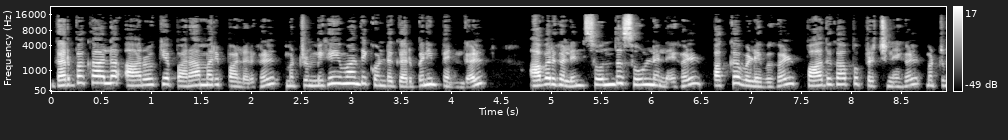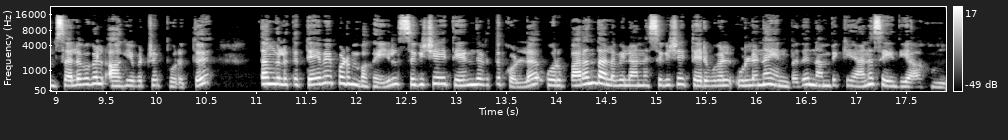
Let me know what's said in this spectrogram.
கர்ப்பகால ஆரோக்கிய பராமரிப்பாளர்கள் மற்றும் மிகைவாந்தி கொண்ட கர்ப்பிணி பெண்கள் அவர்களின் சொந்த சூழ்நிலைகள் பக்க விளைவுகள் பாதுகாப்பு பிரச்சனைகள் மற்றும் செலவுகள் ஆகியவற்றை பொறுத்து தங்களுக்கு தேவைப்படும் வகையில் சிகிச்சையை தேர்ந்தெடுத்துக் கொள்ள ஒரு பரந்த அளவிலான சிகிச்சை தேர்வுகள் உள்ளன என்பது நம்பிக்கையான செய்தியாகும்.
